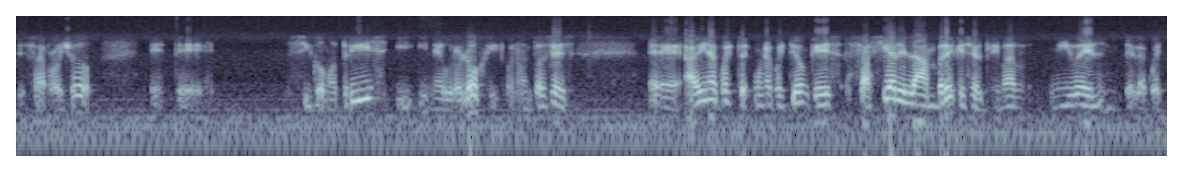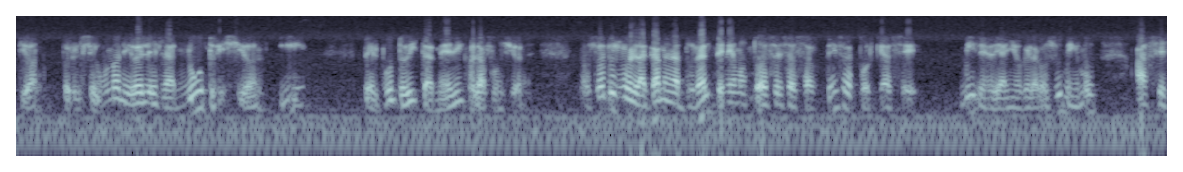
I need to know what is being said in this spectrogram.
desarrollo este, psicomotriz y, neurológico. ¿no? Entonces, eh, hay una, una cuestión que es saciar el hambre, que es el primer nivel de la cuestión, pero el segundo nivel es la nutrición y, desde el punto de vista médico, las funciones. Nosotros sobre la carne natural tenemos todas esas certezas porque hace miles de años que la consumimos, hace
